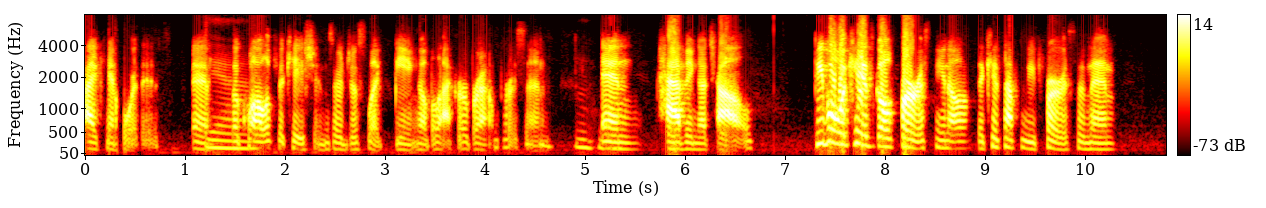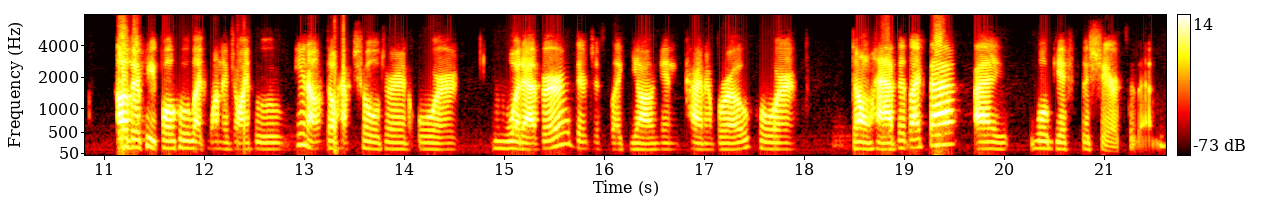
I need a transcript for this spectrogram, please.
I can't afford this, and the qualifications are just like being a black or brown person mhm. and having a child. People with kids go first, you know, the kids have to be first, and then other people who like want to join who, you know, don't have children or whatever, they're just like young and kind of broke or don't have it like that, I will gift the share to them.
